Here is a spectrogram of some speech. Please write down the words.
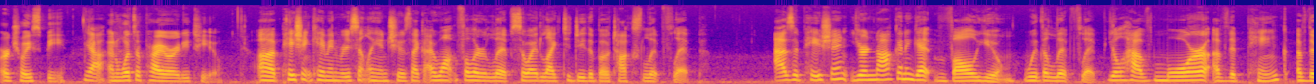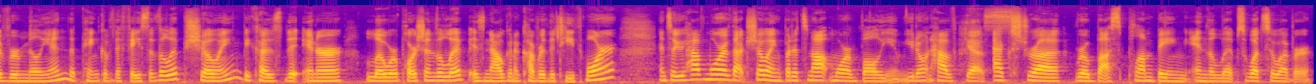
or choice B. Yeah. And what's a priority to you? A patient came in recently and she was like, I want fuller lips, so I'd like to do the Botox lip flip as a patient, you're not going to get volume with a lip flip. You'll have more of the pink of the vermilion, the pink of the face of the lip showing because the inner lower portion of the lip is now going to cover the teeth more. And so you have more of that showing, but it's not more volume. You don't have yes. extra robust plumping in the lips whatsoever.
